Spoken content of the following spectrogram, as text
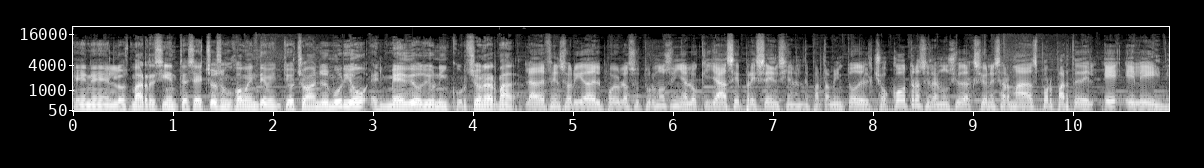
En eh, los más recientes hechos, un joven de 28 años murió en medio de una incursión armada. La Defensoría del Pueblo a su turno señaló que ya hace presencia en el departamento del Chocó tras el anuncio de acciones armadas por parte del ELN.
